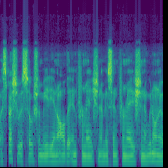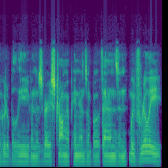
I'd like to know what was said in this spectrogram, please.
especially with social media and all the information and misinformation and we don't know who to believe and there's very strong opinions on both ends and we've really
